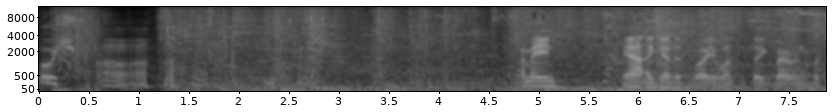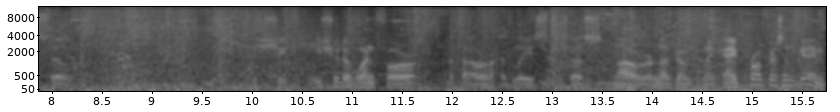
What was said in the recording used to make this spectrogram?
Push. Aw. I mean, yeah, I get it why you want to take Baron, but still. You should, have went for a tower at least, because now we're not going to make any progress in the game.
